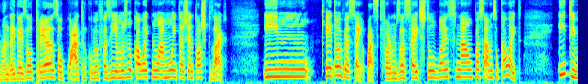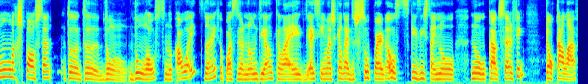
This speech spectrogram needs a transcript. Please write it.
Mandei dois ou três ou quatro, como eu fazia, mas no Kuwait não há muita gente a hospedar. E hum, então eu pensei, opá, se formos aceitos, tudo bem, se não, passamos o Kuwait. E tive uma resposta de, de, de, um, de um host no Kuwait, não é? que eu posso dizer o nome dele, que ele é, é assim, eu acho que ele é dos super hosts que existem no, no Couchsurfing, que é o Calaf.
